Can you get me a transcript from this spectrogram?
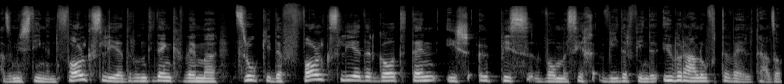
also wir singen Volkslieder und ich denke, wenn man zurück in die Volkslieder geht, dann ist etwas, wo man sich wiederfindet, überall auf der Welt. Also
